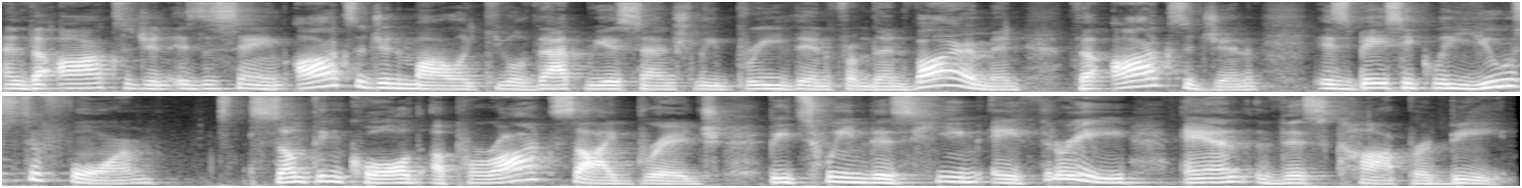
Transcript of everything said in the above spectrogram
and the oxygen is the same oxygen molecule that we essentially breathe in from the environment. The oxygen is basically used to form something called a peroxide bridge between this heme A3 and this copper B.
